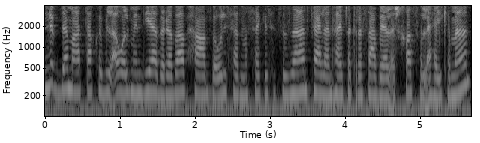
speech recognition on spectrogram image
نبدأ مع التعقيب الأول من دياب الربابحه عم بيقول يسعد مساكي ست سوزان فعلا هاي فترة صعبة للاشخاص والأهل كمان.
